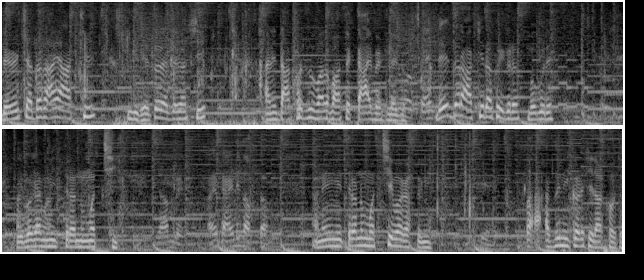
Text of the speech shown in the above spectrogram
देवेशची आता आहे आखी. मी घेतो त्याच्याशी. आणि दाखवतो तुम्हाला मासे काय भेटले तो. दे जरा आखी दाखव इकडं. बघू दे. हे बघा मित्रांनो मच्छी. आणि मित्रांनो मच्छी बघा तुम्ही. अजून इकडचे दाखवतो.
